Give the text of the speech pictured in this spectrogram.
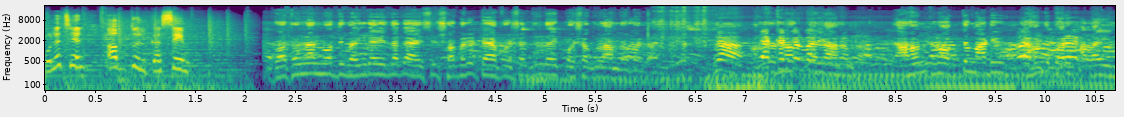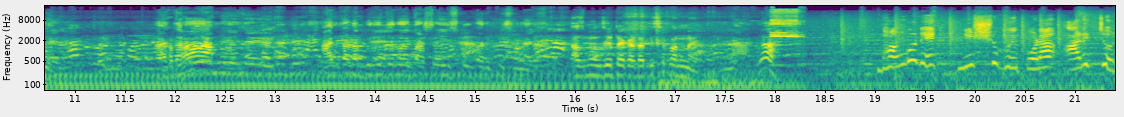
বলেছেন আব্দুল কাসিম। ঘটনার নদী ভাঙ্গা এই জায়গায় আইসি সবারই টাকা পয়সা দিল এই পয়সাগুলো আমরা পেলাম। এখন নখতে মাটি এখন তো করে ফালাই নেই। আর তারা আমি এই যে আজ কাটা ব্রিজের ওই পাশে স্কুল করে। আজমল যে টাকাটা দিছে পান নাই? না। ভাঙ্গনে নিঃস্ব হয়ে পড়া আরেকজন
